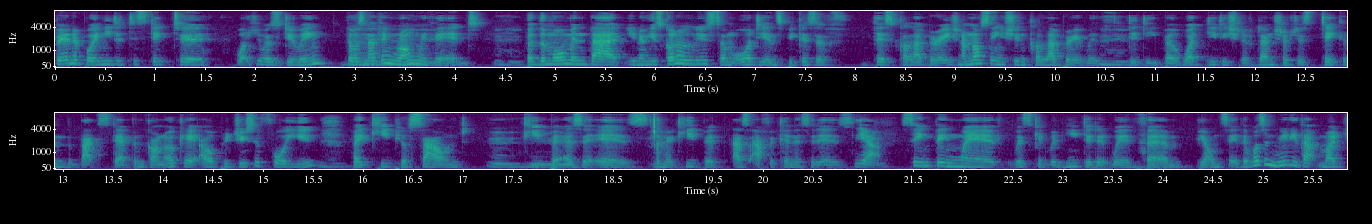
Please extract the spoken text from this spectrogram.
burna boy needed to stick to what he was doing there was nothing wrong with it Mm-hmm. but the moment that you know he's gonna lose some audience because of this collaboration, I'm not saying you shouldn't collaborate with Mm-hmm. Diddy, but what Diddy should have done should have just taken the back step and gone, okay, I'll produce it for you, Mm-hmm. but keep your sound, keep it as it is, you know, keep it as African as it is. yeah, Same thing with Wizkid when he did it with um, Beyonce. There wasn't really that much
